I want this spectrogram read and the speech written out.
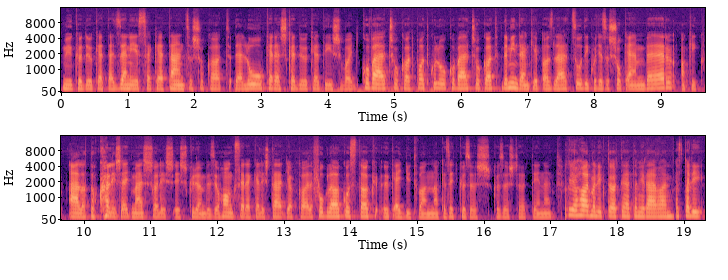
működőket, tehát zenészeket, táncosokat, de lókereskedőket is, vagy kovácsokat, kovácsokat, patkolókovácsokat, de mindenképp az látszódik, hogy ez a sok ember, akik állatokkal és egymással és, és különböző hangszerekkel és tárgyakkal foglalkoztak, ők együtt vannak. Ez egy közös, közös történet. Hogy a harmadik történet, ami rá van, az pedig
